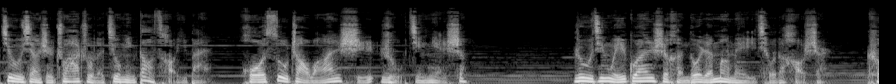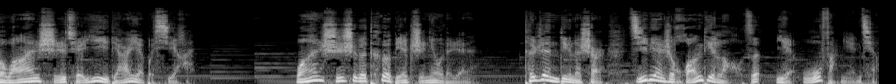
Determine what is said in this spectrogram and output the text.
就像是抓住了救命稻草一般，火速召王安石入京面圣。入京为官是很多人梦寐以求的好事儿，可王安石却一点也不稀罕。王安石是个特别执拗的人，他认定的事儿，即便是皇帝老子也无法勉强。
